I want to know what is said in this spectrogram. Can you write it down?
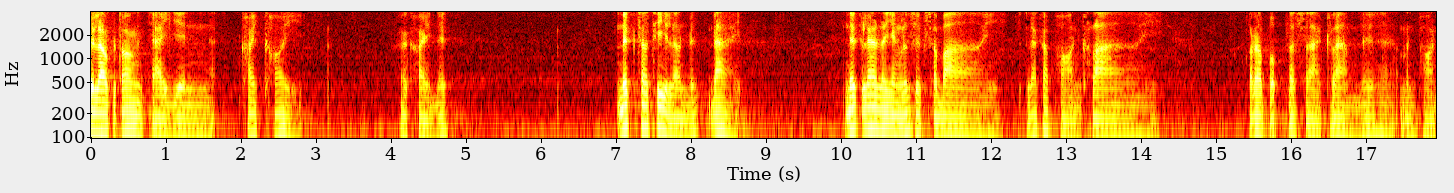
คือเราก็ต้องใจเย็นค่อยๆค่อยๆนึก นึกเท่าที่เรานึกได้ นึกแล้วเรายังรู้สึกสบาย แล้วก็ผ่อนคลาย ระบบประสาทกล้ามเนื้อมันผ่อน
